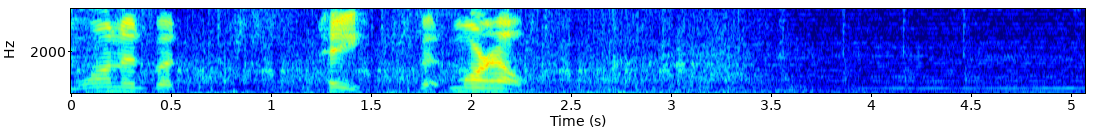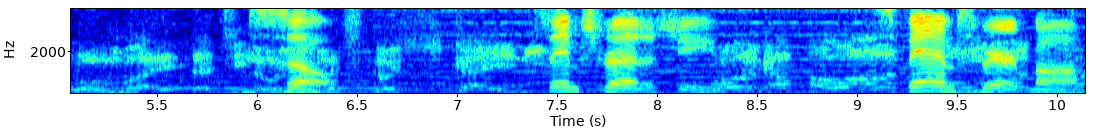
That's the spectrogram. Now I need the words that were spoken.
exactly wanted, but hey, bit more help. So, same strategy. Spam Spirit Bomb.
